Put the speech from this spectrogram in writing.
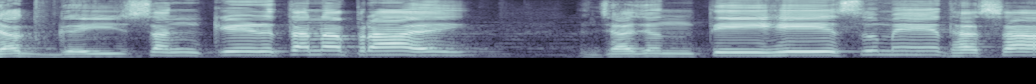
যজ্ঞৈ সংকীর্তন প্রায় যজন্তি হে সুমেধসা।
